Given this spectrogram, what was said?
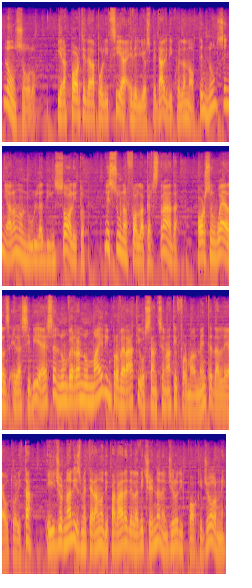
Non solo. I rapporti della polizia e degli ospedali di quella notte non segnalano nulla di insolito, nessuna folla per strada. Orson Welles e la CBS non verranno mai rimproverati o sanzionati formalmente dalle autorità e i giornali smetteranno di parlare della vicenda nel giro di pochi giorni.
